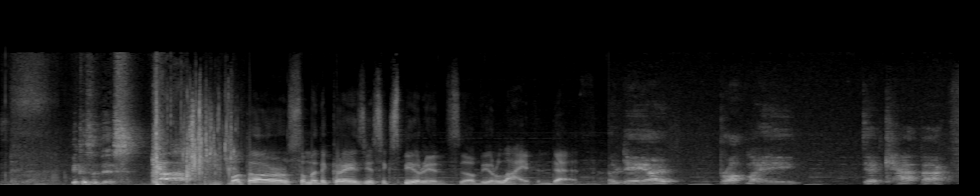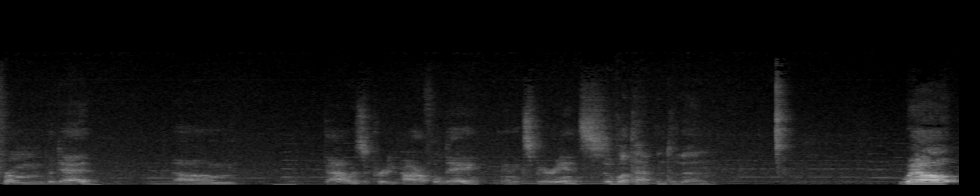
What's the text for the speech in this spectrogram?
say that? Because of this. What are some of the craziest experiences of your life and death? The other day I brought my dead cat back from the dead. Um, that was a pretty powerful day and experience. So what happened to them? Well,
